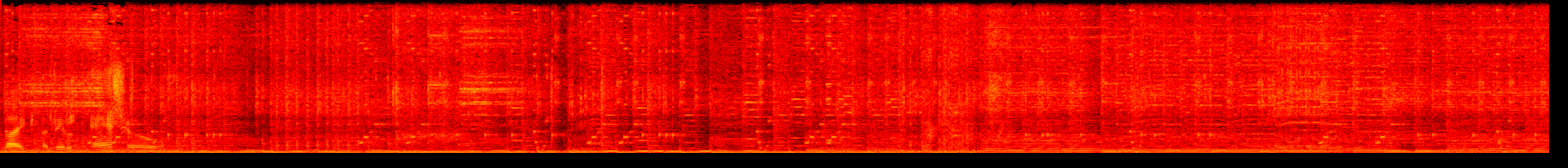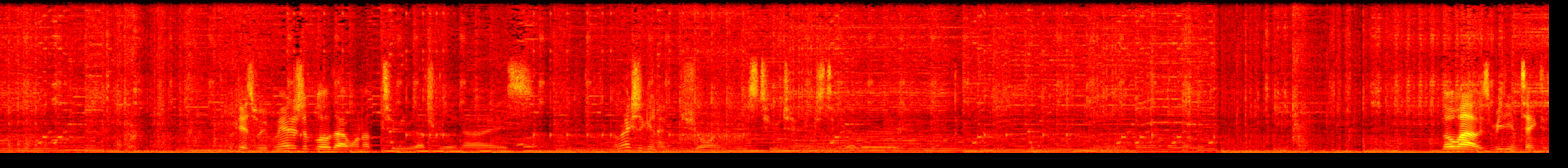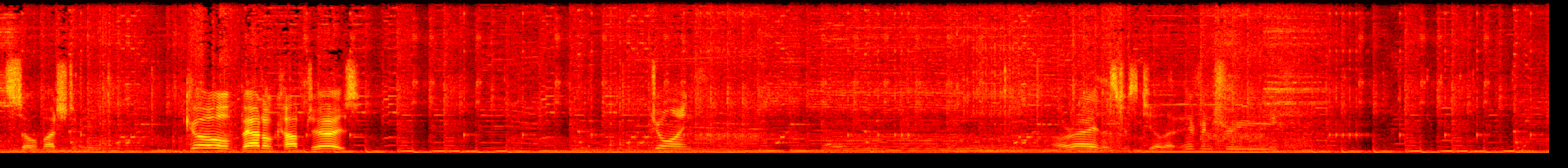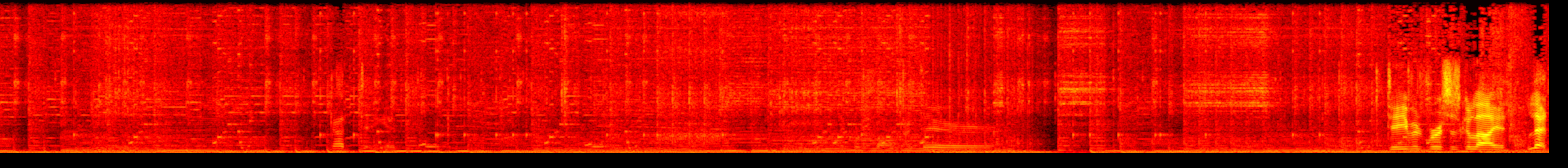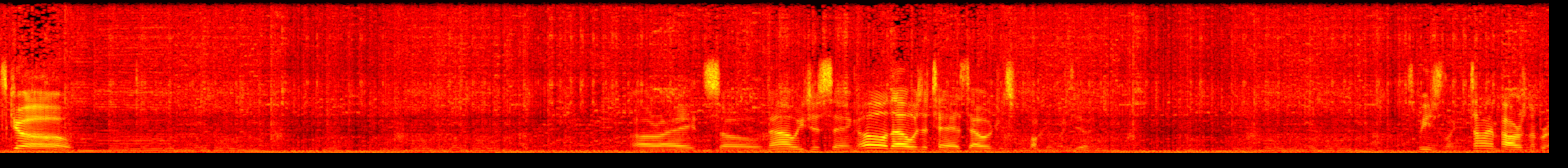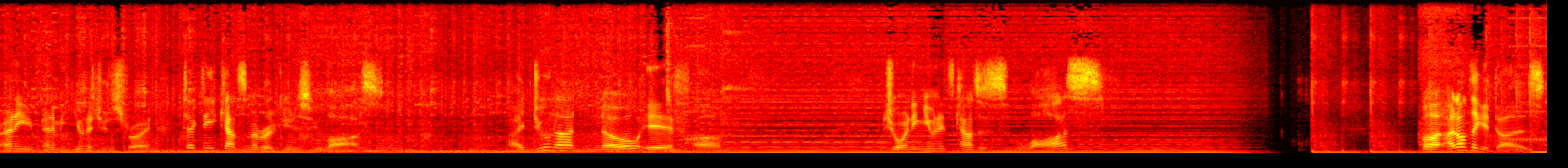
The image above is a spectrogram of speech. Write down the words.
Like a little asshole. We've managed to blow that one up too. That's really nice. I'm actually gonna join these two tanks together. Oh wow, his medium tank did so much to me. Go, battle copters! Join. Alright, let's just kill that infantry. God dang it. If we're right there. David versus Goliath. Let's go! Alright, so now he's just saying, oh, that was a test. I was just fucking with you. Speed is length of time. Power is the number of any enemy units you destroy. Technique counts the number of units you lost. I do not know if um, joining units counts as loss. But I don't think it does.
